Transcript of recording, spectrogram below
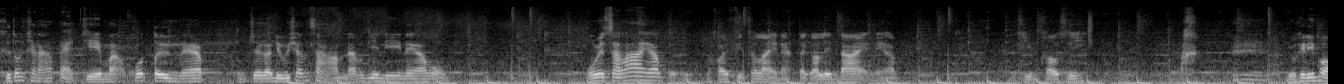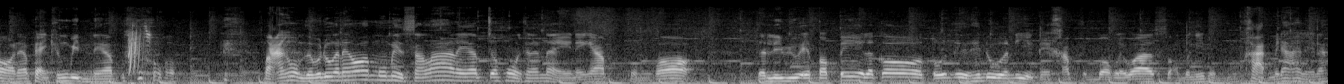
คือต้องชนะ 8 เกมอะโคตรตึงนะครับผมเจอกับดิวิชั่น3นะเมื่อกี้นี้นะครับผมโอเวซาร่าครับโอ้โหไม่ค่อยฟิตเท่าไหร่นะ แต่ก็เล่นได้นะครับ ทีมเขาสิดูแค่นี้พอนะแผนเครื่องบินนะครับหมาครับผมเดี๋ยวมาดูกันนะว่าโมเมนต์ซาร่านะครับจะโหดขนาดไหนนะครับ ผมก็ จะรีวิวเอ็มบัปเป้แล้วก็ตัวอื่นๆให้ดูกันอีกนะครับ ผมบอกเลยว่า 2 ตัวนี้ผมขาดไม่ได้เลยนะ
